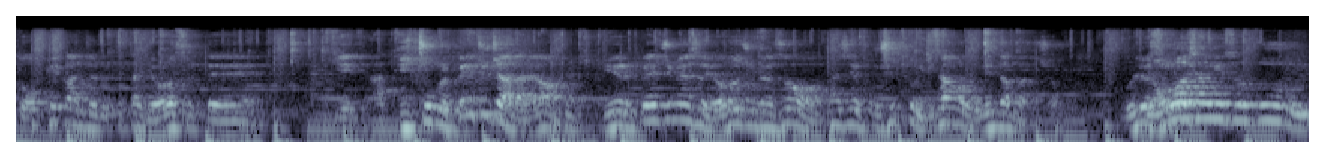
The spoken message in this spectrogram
또 어깨 관절을 딱 열었을 때 이게 아, 뒤쪽을 빼주잖아요. 뒤에를 빼주면서 열어주면서 사실 90도 이상을 올린단 말이죠. 때 영화상에서도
